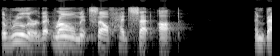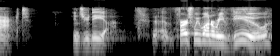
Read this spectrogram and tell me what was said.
the ruler that Rome itself had set up and backed in Judea. First, we want to review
